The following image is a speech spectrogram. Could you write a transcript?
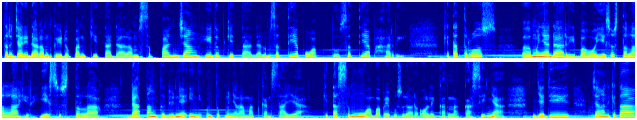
terjadi dalam kehidupan kita, dalam sepanjang hidup kita, dalam setiap waktu, setiap hari. Kita terus uh, menyadari bahwa Yesus telah lahir, Yesus telah datang ke dunia ini untuk menyelamatkan saya, kita semua Bapak Ibu Saudara oleh karena kasihnya. Jadi jangan kita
